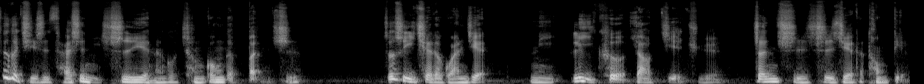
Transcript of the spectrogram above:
这个其实才是你事业能够成功的本质，这是一切的关键，你立刻要解决。真实世界的痛点，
